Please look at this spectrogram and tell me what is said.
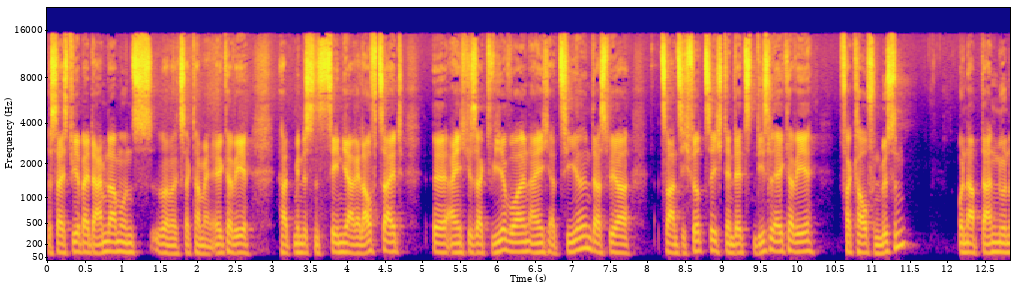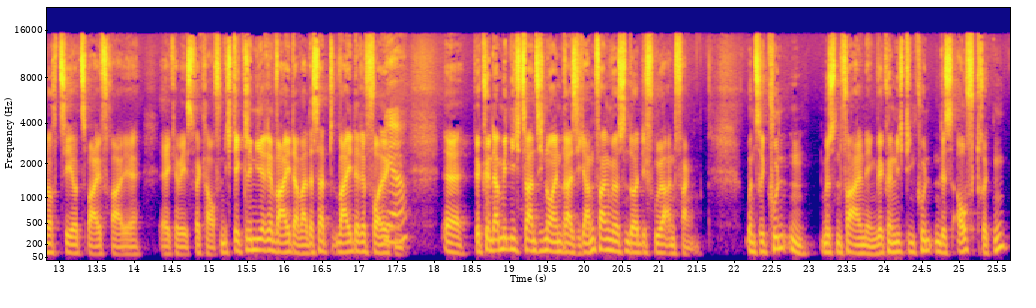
Das heißt, wir bei Daimler haben uns, weil wir gesagt haben, ein LKW hat mindestens zehn Jahre Laufzeit, äh, eigentlich gesagt, wir wollen eigentlich erzielen, dass wir 2040 den letzten Diesel-LKW verkaufen müssen und ab dann nur noch CO2-freie LKWs verkaufen. Ich dekliniere weiter, weil das hat weitere Folgen. Ja. Äh, wir können damit nicht 2039 anfangen, wir müssen deutlich früher anfangen. Unsere Kunden müssen vor allen Dingen, wir können nicht den Kunden das aufdrücken,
